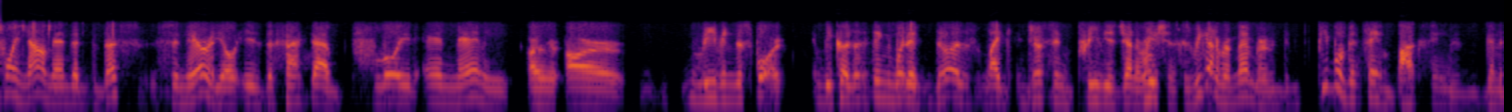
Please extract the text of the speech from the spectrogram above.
point now, man, that the best scenario is the fact that Floyd and Manny are are leaving the sport because I think what it does, like just in previous generations, because we got to remember, people have been saying boxing's gonna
